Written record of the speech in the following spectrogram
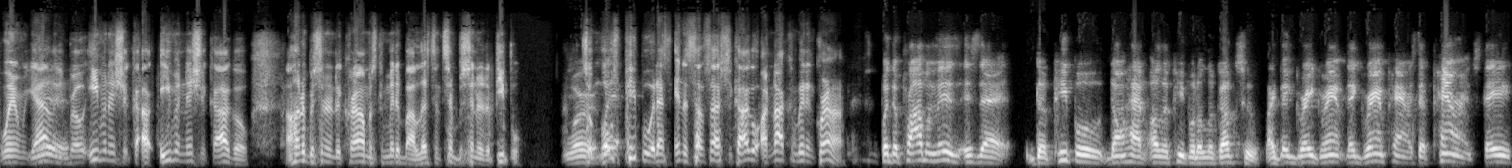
when in reality yeah. bro even in chicago even in chicago 100% of the crime is committed by less than 10% of the people Word. so most people that's in the south side of chicago are not committing crime but the problem is is that the people don't have other people to look up to like their great grand their grandparents their parents they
